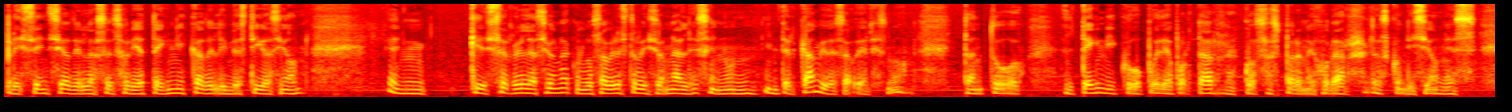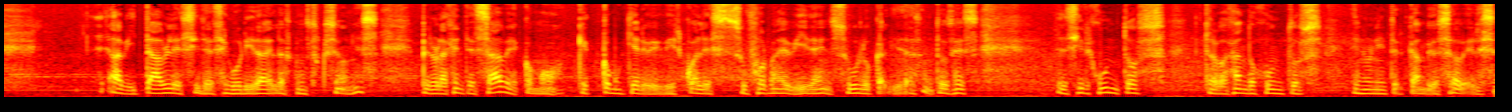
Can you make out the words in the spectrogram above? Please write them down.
presencia de la asesoría técnica, de la investigación, en que se relaciona con los saberes tradicionales en un intercambio de saberes. ¿no? Tanto el técnico puede aportar cosas para mejorar las condiciones habitables y de seguridad de las construcciones, pero la gente sabe cómo, que, cómo quiere vivir, cuál es su forma de vida en su localidad. Entonces, es ir juntos, trabajando juntos en un intercambio de saberes.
